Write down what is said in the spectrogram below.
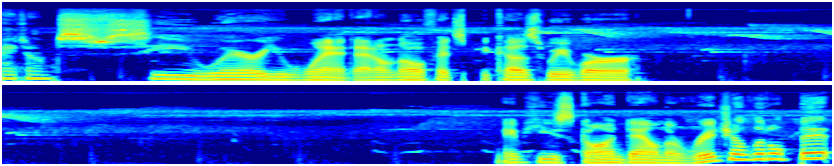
I don't see where he went. I don't know if it's because we were... Maybe he's gone down the ridge a little bit?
